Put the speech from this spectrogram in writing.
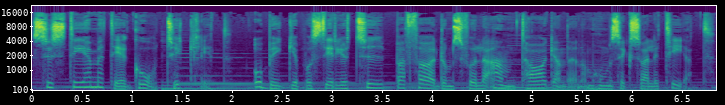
Systemet är godtyckligt och bygger på stereotypa fördomsfulla antaganden om homosexualitet.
